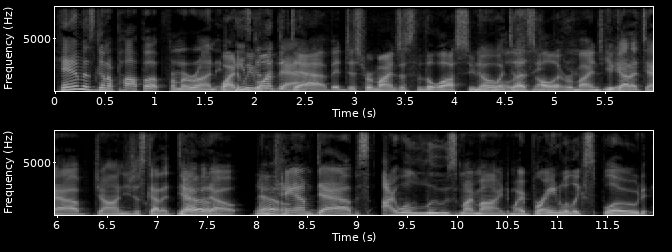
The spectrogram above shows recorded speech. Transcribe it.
Cam is gonna pop up from a run. Why do we want the dab? It just reminds us of the lost Super No, Bowl. That's all it reminds You me. You gotta of. dab, John. You just gotta dab it out. When no. Cam dabs, I will lose my mind. My brain will explode.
